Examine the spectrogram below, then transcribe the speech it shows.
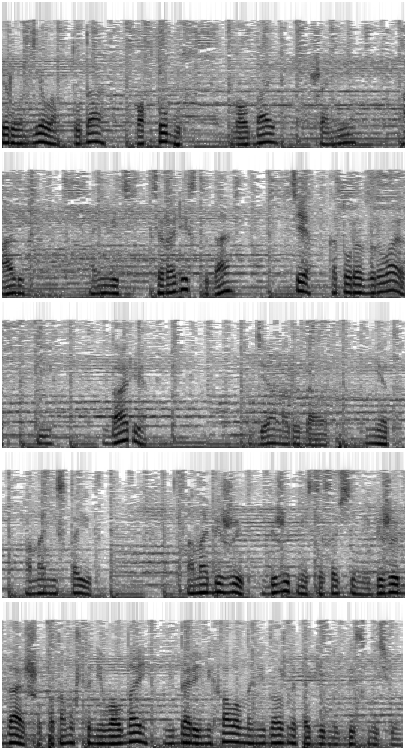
первым делом туда, в автобус. Валдай, Шамиль, Алик. Они ведь террористы, да? Те, которые взрывают. И Дарья? Диана рыдает. Нет, она не стоит. Она бежит, бежит вместе со всеми, бежит дальше, потому что ни Валдай, ни Дарья Михайловна не должны погибнуть бессмысленно.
